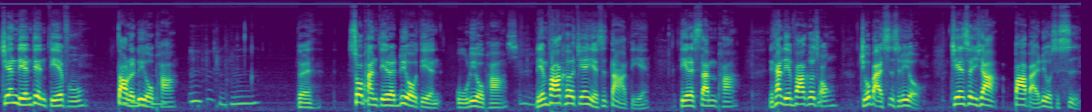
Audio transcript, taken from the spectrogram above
今天连电跌幅到了六趴。嗯哼哼，对，收盘跌了六点五六趴。联发科今天也是大跌，跌了三趴。你看联发科从九百四十六，今天剩下八百六十四，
